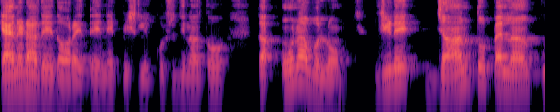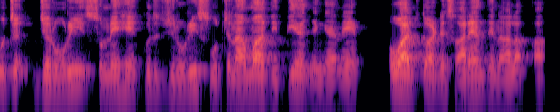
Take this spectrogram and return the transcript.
ਕੈਨੇਡਾ ਦੇ ਦੌਰੇ ਤੇ ਨੇ ਪਿਛਲੇ ਕੁਝ ਦਿਨਾਂ ਤੋਂ। ਤਾਂ ਉਹਨਾਂ ਵੱਲੋਂ ਜਿਹੜੇ ਜਾਣ ਤੋਂ ਪਹਿਲਾਂ ਕੁਝ ਜ਼ਰੂਰੀ ਸੁਨੇਹੇ, ਕੁਝ ਜ਼ਰੂਰੀ ਸੂਚਨਾਵਾਂ ਦਿੱਤੀਆਂ ਗਈਆਂ ਨੇ, ਉਹ ਅੱਜ ਤੁਹਾਡੇ ਸਾਰਿਆਂ ਦੇ ਨਾਲ ਆਪਾਂ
